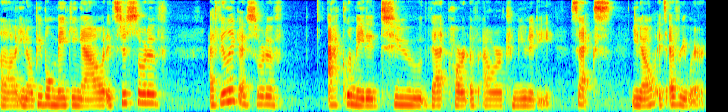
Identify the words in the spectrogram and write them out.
uh, you know people making out. It's just sort of. I feel like I've sort of acclimated to that part of our community. Sex, you know, it's everywhere.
